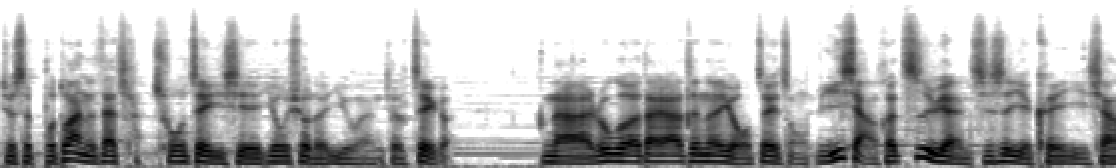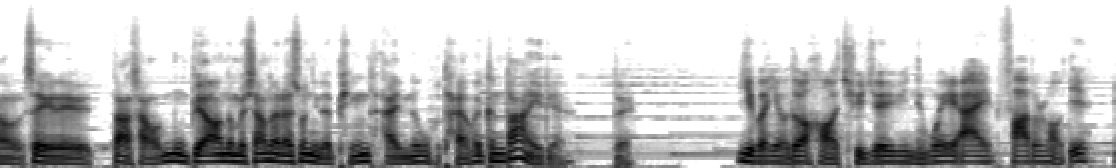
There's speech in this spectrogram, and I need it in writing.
就是不断的在产出这一些优秀的译文，就是这个。那如果大家真的有这种理想和志愿，其实也可以像这一类大厂目标。那么相对来说，你的平台、你的舞台会更大一点。译文有多好，取决于你为爱发多少电。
